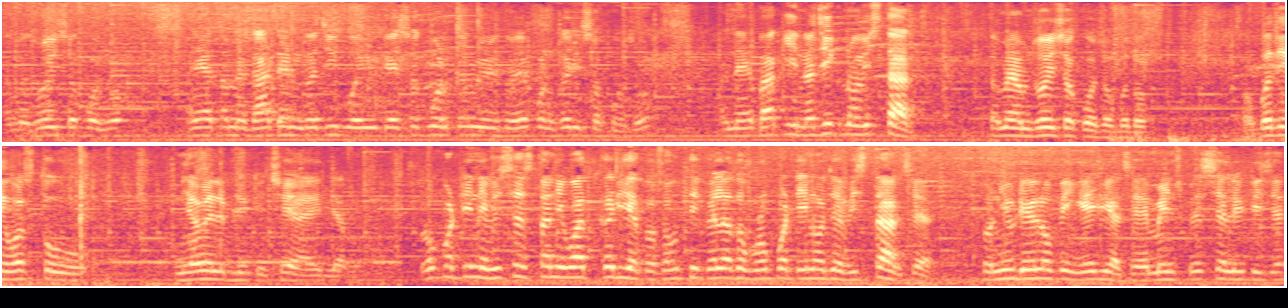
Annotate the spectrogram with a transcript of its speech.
તમે જોઈ શકો છો. અહીંયા તમે ગાર્ડન ગજીબો એવી કંઈ સગવડ કરવી હોય તો એ પણ કરી શકો છો. અને બાકી નજીકનો વિસ્તાર તમે આમ જોઈ શકો છો બધો. બધી વસ્તુની અવેલેબિલિટી છે આ એરિયામાં પ્રોપર્ટીની વિશેષતાની વાત કરીએ તો સૌથી પહેલાં તો પ્રોપર્ટીનો જે વિસ્તાર છે, તો ન્યૂ ડેવલપિંગ એરિયા છે, એ મેઇન સ્પેશિયાલિટી છે.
